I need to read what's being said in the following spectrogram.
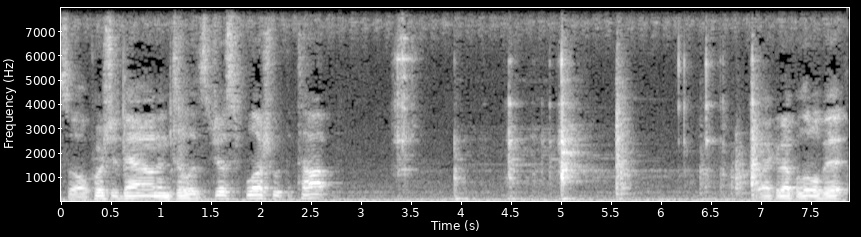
So I'll push it down until it's just flush with the top. Back it up a little bit.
